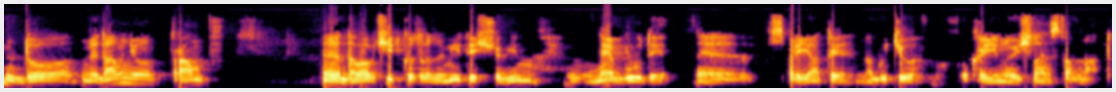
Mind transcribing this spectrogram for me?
до недавнього Трамп давав чітко зрозуміти, що він не буде сприяти набуттю Україною членства в НАТО.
